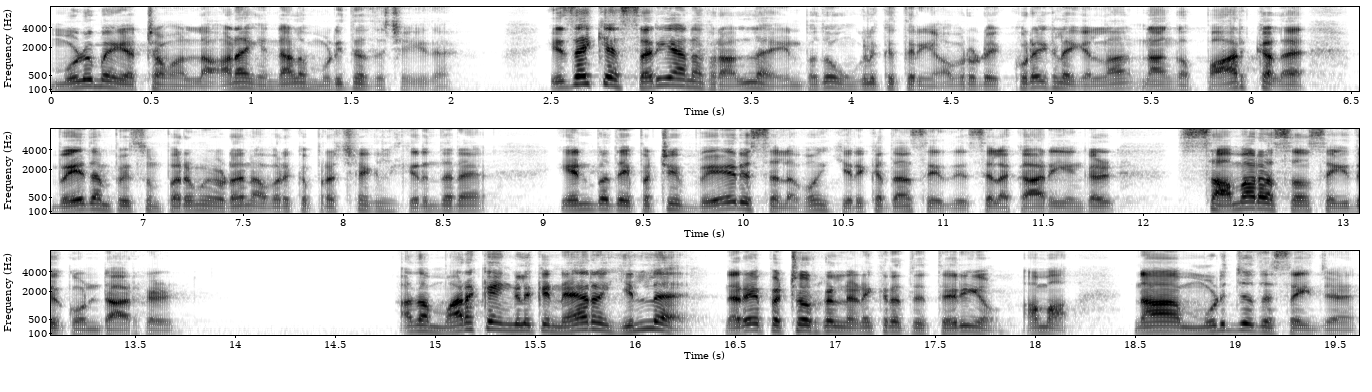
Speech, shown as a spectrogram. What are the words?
முழுமையற்றவன் அல்ல ஆனால் என்னால் முடிந்ததை செய்தேன். இசைக்கியா சரியானவர் அல்ல என்பது உங்களுக்கு தெரியும். அவருடைய குறைகளை எல்லாம் நாங்க பார்க்கல. வேதம் பேசும் பெருமையுடன் அவருக்கு பிரச்சனைகள் இருந்தன என்பதை பற்றி வேறு சிலவும் இருக்கத்தான் செய்து சில காரியங்கள் சமரசம் செய்து கொண்டார்கள். அதை மறக்க எங்களுக்கு நேரம் இல்ல. நிறைய பெற்றோர்கள் நினைக்கிறது தெரியும். ஆமா நான் முடிஞ்சதை செஞ்சேன்.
